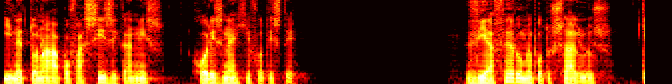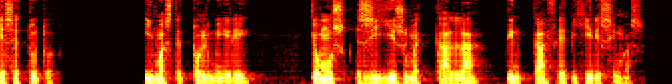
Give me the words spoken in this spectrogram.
είναι το να αποφασίζει κανείς χωρίς να έχει φωτιστεί. Διαφέρουμε από τους άλλους και σε τούτο. Είμαστε τολμηροί και όμως ζυγίζουμε καλά την κάθε επιχείρησή μας.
